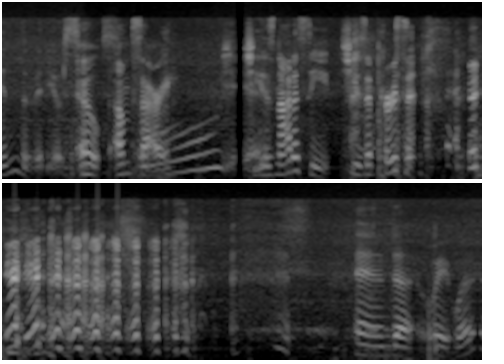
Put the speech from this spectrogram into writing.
in the video seat. Oh, I'm sorry. Oh, She is not a seat, she's a person. And uh, wait, what?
